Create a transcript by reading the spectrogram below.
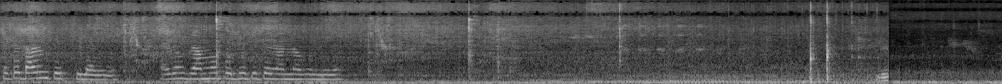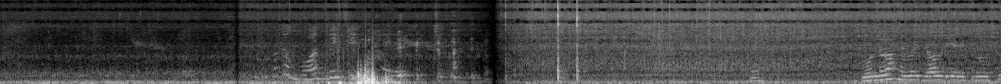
খেতে দারুণ টেস্টি লাগবে একদম গ্রাম্য পদ্ধতিতে রান্না বন্ধুরা। বদ দিয়েছি বন্ধুরা এবার জল দিয়ে রেখে দেবো একটু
